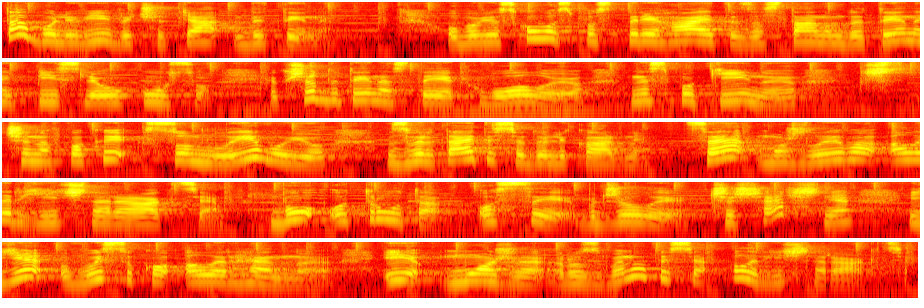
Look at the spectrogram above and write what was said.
та больові відчуття дитини. Обов'язково спостерігайте за станом дитини після укусу. Якщо дитина стає кволою, неспокійною чи навпаки сонливою, звертайтеся до лікарні. Це можлива алергічна реакція, бо отрута оси, бджоли чи шершня є високоалергенною і може розвинутися алергічна реакція.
